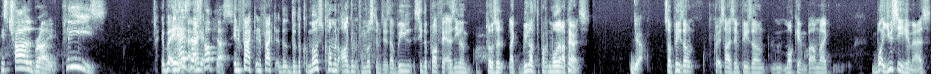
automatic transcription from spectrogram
his child bride. Please. Yeah, But it, Has that I- stopped us? in fact, in fact, the, the, the most common argument for Muslims is that we see the Prophet as even closer, like we love the Prophet more than our parents. Yeah. So please don't criticize him. Please don't mock him. But I'm like, what you see him as.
